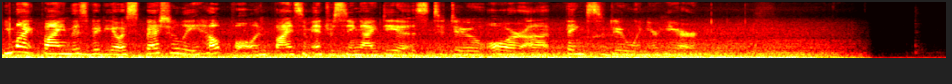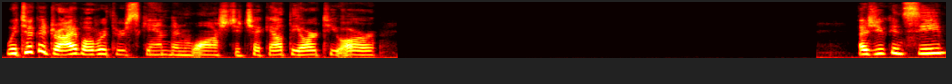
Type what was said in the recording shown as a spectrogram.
you might find this video especially helpful and find some interesting ideas to do or uh, things to do when you're here. We took a drive over through Scaddan Wash to check out the RTR As you can see,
